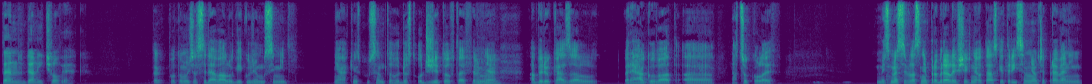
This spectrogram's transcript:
ten daný člověk. Tak potom už asi dává logiku, že musí mít nějakým způsobem toho dost odžito v té firmě, mm-hmm. aby dokázal reagovat a na cokoliv. My jsme si vlastně probrali všechny otázky, které jsem měl připravený,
